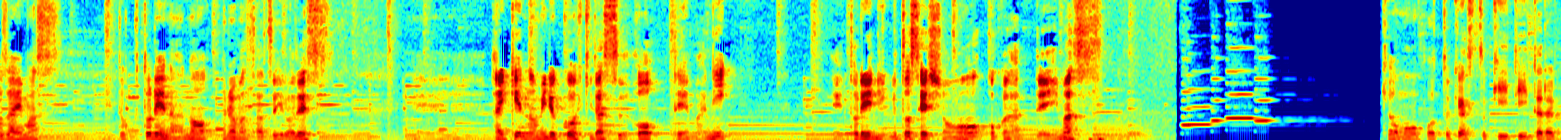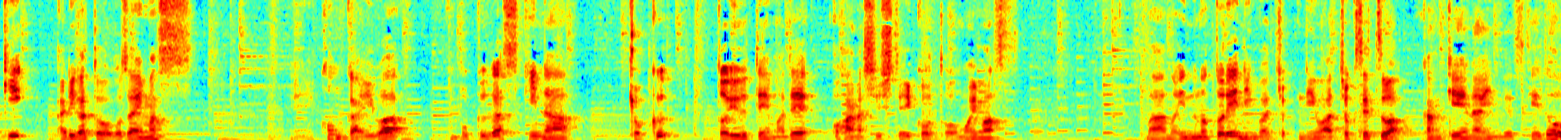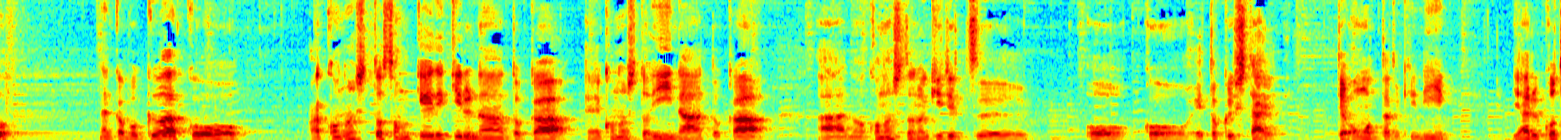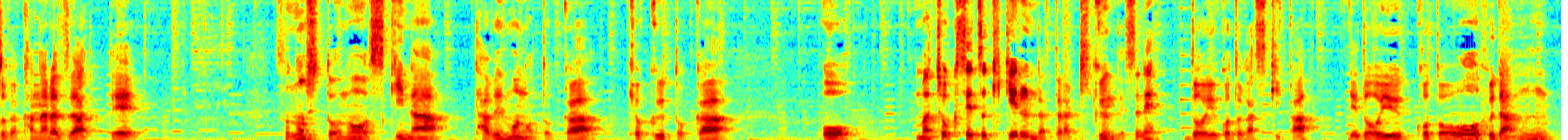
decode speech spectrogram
ございます。ドッグトレーナーの村松敦弘です、えー、愛犬の魅力を引き出すをテーマにトレーニングとセッションを行っています。今日もポッドキャスト聞いていただきありがとうございます、えー、今回は僕が好きな曲というテーマでお話ししていこうと思います。まあ、あの犬のトレーニングはには直接は関係ないんですけどなんか僕はこうあこの人尊敬できるなとか、えー、この人いいなとかあのこの人の技術をこう得得したいって思った時にやることが必ずあってその人の好きな食べ物とか曲とかをまあ、直接聞けるんだったら聞くんですね。どういうことが好きか。でどういうことを普段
